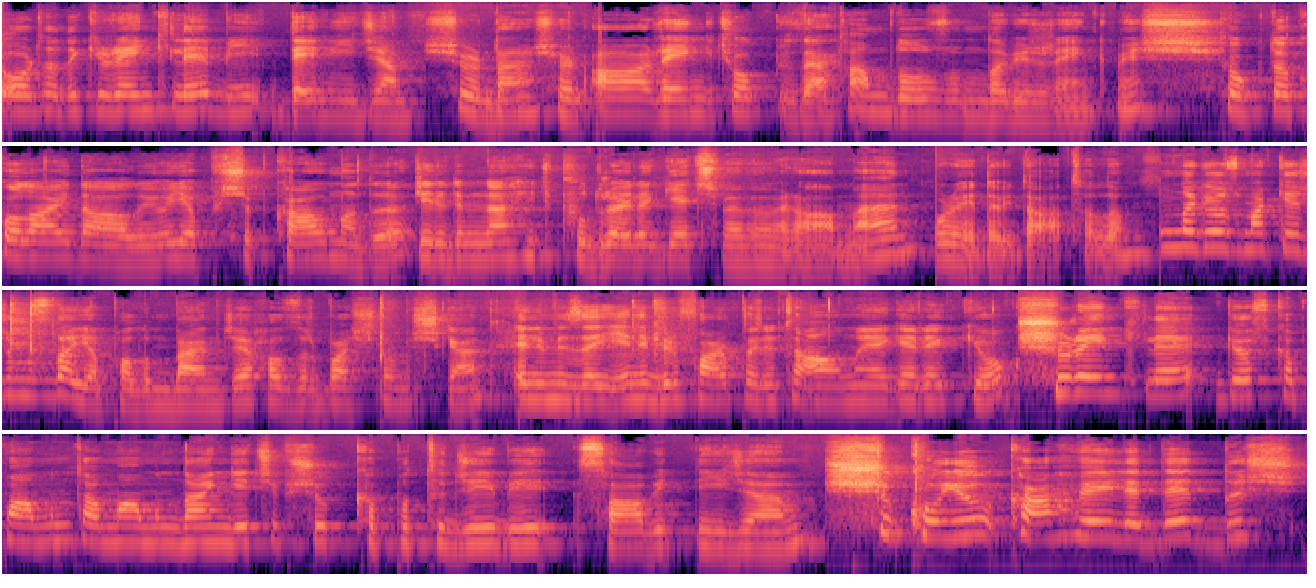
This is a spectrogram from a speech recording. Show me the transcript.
Şu ortadaki renkle bir deneyeceğim. Şuradan şöyle. Aa rengi çok güzel. Tam dozunda bir renkmiş. Çok da kolay dağılıyor. Yapışıp kalmadı. Cildimden hiç pudrayla geçmememe rağmen. Burayı da bir dağıtalım. Bununla göz makyajımızı da yapalım bence hazır başlamışken. Elimize yeni bir far paleti almaya gerek yok. Şu renkle göz kapağımın tamamından geçip şu kapatıcıyı bir sabitleyeceğim. Şu koyu kahveyle de dış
